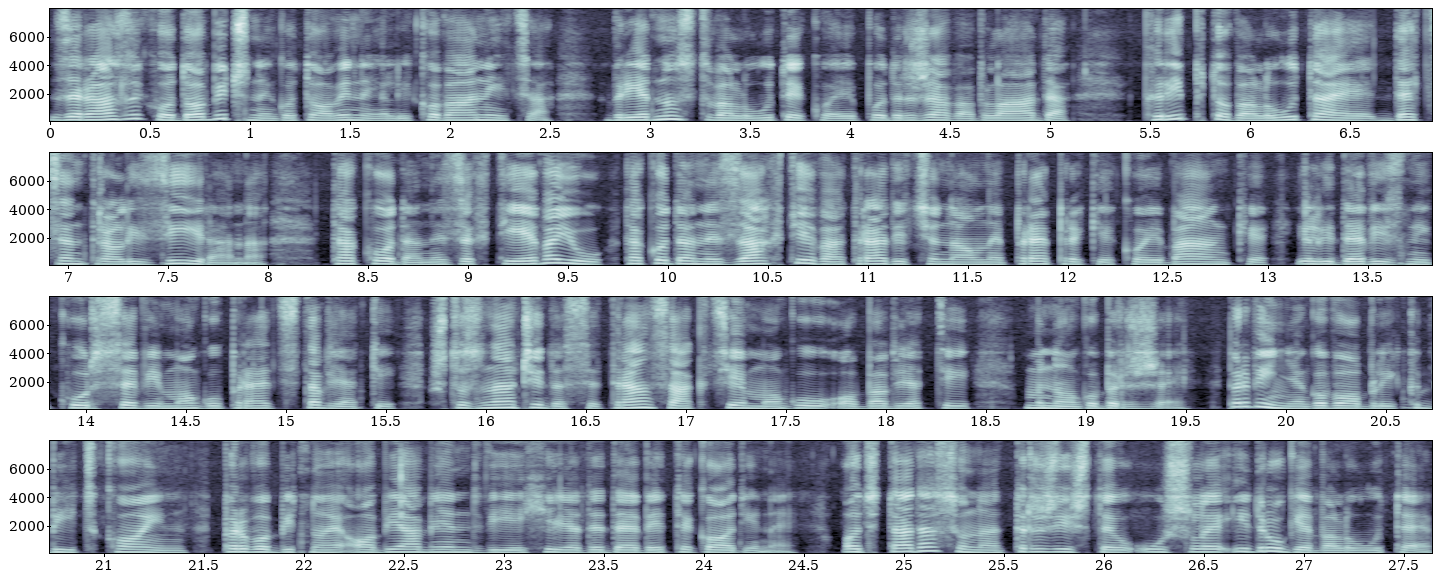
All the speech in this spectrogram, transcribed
Za razliku od obične gotovine ili kovanica, vrijednost valute koje podržava vlada, kriptovaluta je decentralizirana, tako da ne zahtijevaju, tako da ne zahtjeva tradicionalne prepreke koje banke ili devizni kursevi mogu predstavljati, što znači da se transakcije mogu obavljati mnogo brže. Prvi njegov oblik, Bitcoin, prvobitno je objavljen 2009. godine. Od tada su na tržište ušle i druge valute,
